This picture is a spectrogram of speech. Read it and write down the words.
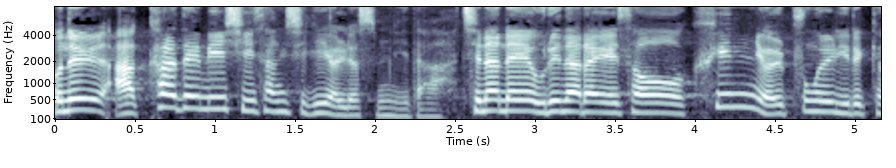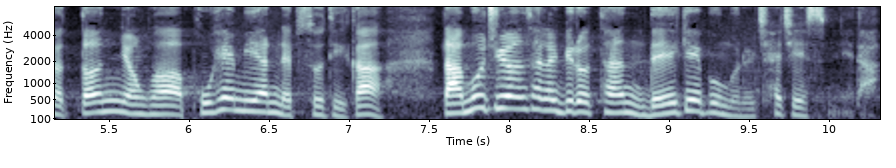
오늘 아카데미 시상식이 열렸습니다. 지난해 우리나라에서 퀸 열풍을 일으켰던 영화 보헤미안 랩소디가 나무주연상을 비롯한 4개 부문을 차지했습니다.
